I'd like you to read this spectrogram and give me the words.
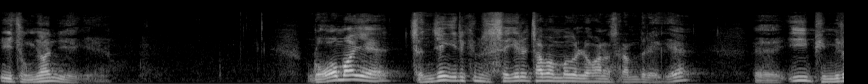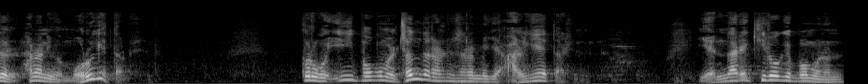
이 중요한 얘기예요. 로마의 전쟁 일으키면서 세계를 잡아먹으려고 하는 사람들에게 이 비밀을 하나님은 모르겠다고 해요. 그리고 이 복음을 전달하는 사람에게 알게 했다. 옛날의 기록에 보면은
